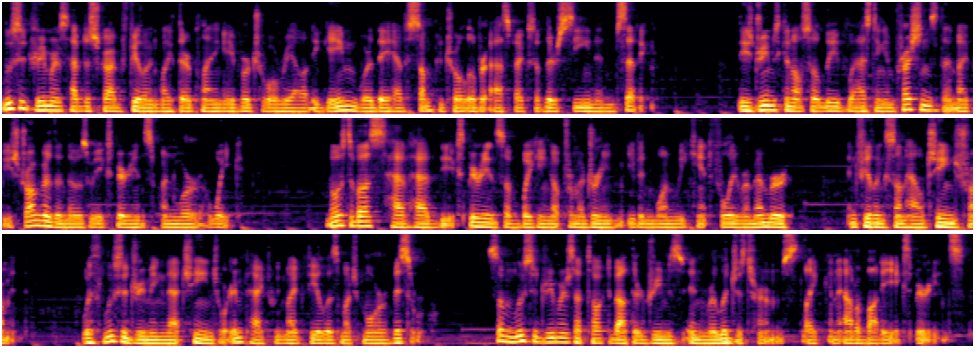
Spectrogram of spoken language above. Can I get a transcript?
Lucid dreamers have described feeling like they're playing a virtual reality game where they have some control over aspects of their scene and setting. These dreams can also leave lasting impressions that might be stronger than those we experience when we're awake. Most of us have had the experience of waking up from a dream, even one we can't fully remember, and feeling somehow changed from it. With lucid dreaming, that change or impact we might feel is much more visceral. Some lucid dreamers have talked about their dreams in religious terms, like an out of body experience.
